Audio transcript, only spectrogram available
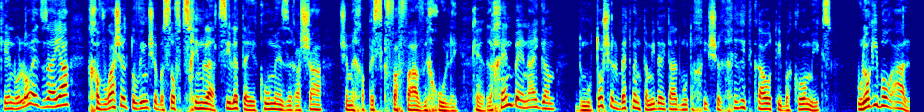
כן או לא, זה היה חבורה של טובים שבסוף צריכים להציל את היקום מאיזה רשע שמחפש כפפה וכולי. כן. לכן בעיניי גם דמותו של בטמן תמיד הייתה הדמות הכי, שהכי ריתקה אותי בקומיקס. הוא לא גיבור על.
